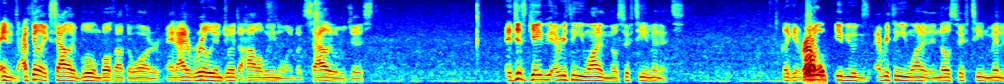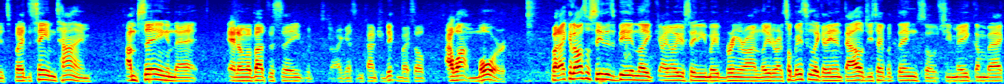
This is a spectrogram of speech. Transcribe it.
and I feel like Sally blew them both out the water. And I really enjoyed the Halloween one, but Sally was just, it just gave you everything you wanted in those 15 minutes. Like it really gave you ex- everything you wanted in those 15 minutes. But at the same time, I'm saying in that, and I'm about to say, but I guess I'm contradicting myself. I want more. But I could also see this being like I know you're saying you may bring her on later on. So basically like an anthology type of thing. So she may come back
